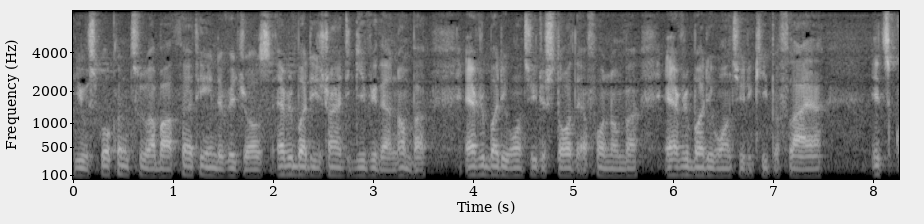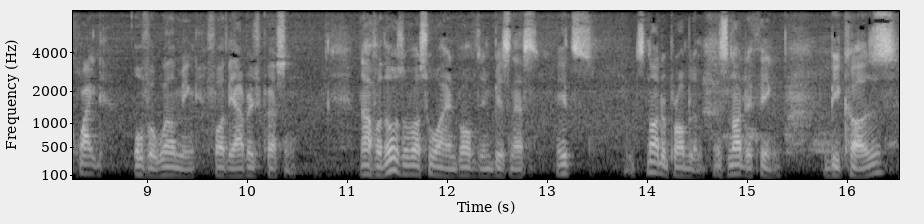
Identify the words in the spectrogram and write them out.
you've spoken to about 30 individuals. Everybody's trying to give you their number. Everybody wants you to store their phone number. Everybody wants you to keep a flyer. It's quite overwhelming for the average person. Now, for those of us who are involved in business, it's it's not a problem. It's not a thing because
